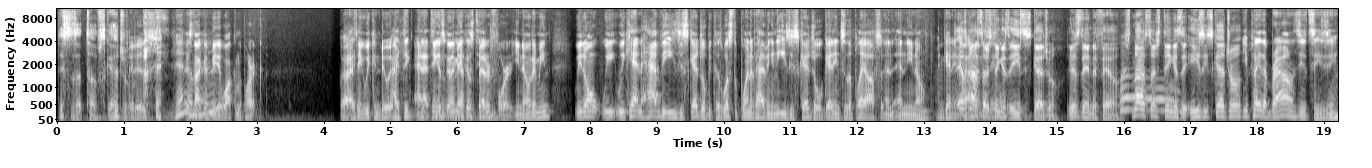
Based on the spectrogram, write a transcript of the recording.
This is a tough schedule. It is. Yeah, it's not going to be a walk in the park. but I think we can do it. I think and I think it's going to make us the better for it. You know what I mean? We don't. We, we can't have the easy schedule because what's the point of having an easy schedule getting to the playoffs and and you know and getting It's not such the thing as an easy schedule. It's the NFL. it's not such thing as an easy schedule. You play the Browns, it's easy.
